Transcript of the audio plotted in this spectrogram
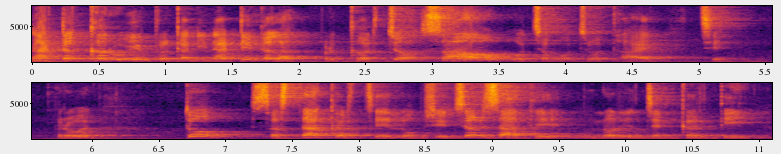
નાટક ખરું એક પ્રકારની નાટ્ય કલા પણ ખર્ચો સાવ ઓછામાં ઓછો થાય છે. બરાબર? તો સસ્તા ખર્ચે લોકશિક્ષણ સાથે મનોરંજન કરતી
